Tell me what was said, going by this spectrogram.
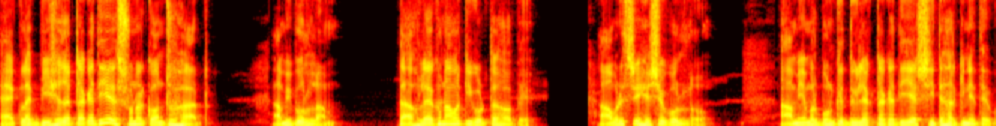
এক লাখ বিশ হাজার টাকা দিয়ে সোনার কণ্ঠহার। আমি বললাম, তাহলে এখন আমার কি করতে হবে? আমার স্ত্রী হেসে বলল, আমি আমার বোনকে দুই লাখ টাকা দিয়ে সীতাহার কিনে দেব।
